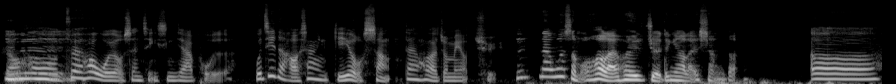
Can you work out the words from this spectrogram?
然后最后我有申请新加坡的，嗯、我记得好像也有上，但后来就没有去。嗯，那为什么后来会决定要来香港？呃，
